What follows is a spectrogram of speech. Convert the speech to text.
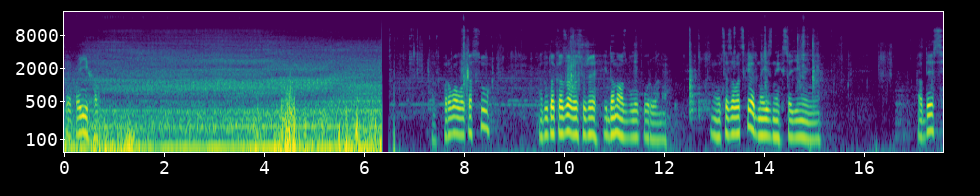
Все, поїхав. Так, порвало косу, а тут оказалось вже і до нас було порване. Ну, це заводське одне із них соединення. А десь.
